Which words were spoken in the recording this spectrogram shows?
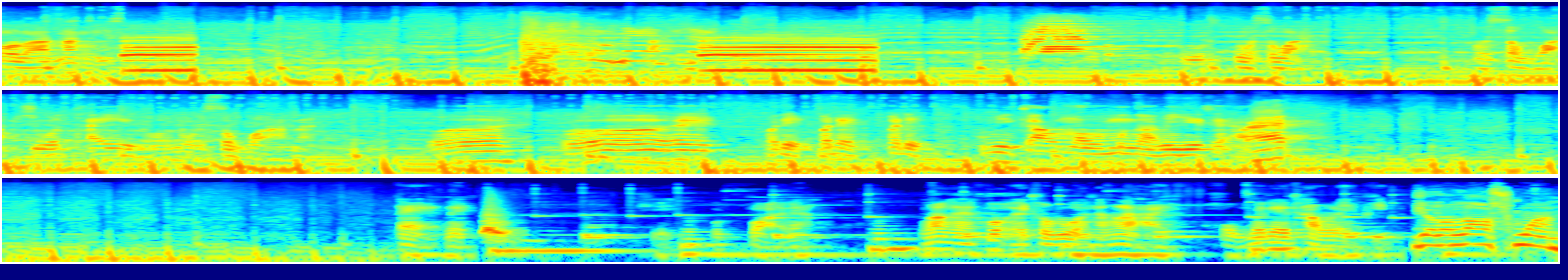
ทรมานบ้างไอ้สัสโอ้หนวดสวัสดหนวดสวัสดคิดว่าเท่เหนวดสวัสดอะ เอ้ยเอ้ยมาเด็กมาเด็กมาเด็กกูมีเก้ามองมึงอะมีแค่แตกแตกเลยโอเคปล่อยนะว่าไงพวกไอ้ตำรวจทั้งหลาย ผมไม่ได้ทำอะไรผิด You're the last one.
